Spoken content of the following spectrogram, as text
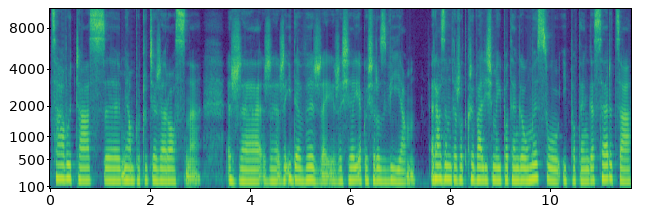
cały czas y, miałam poczucie, że rosnę, że, że, że idę wyżej, że się jakoś rozwijam. Razem też odkrywaliśmy i potęgę umysłu, i potęgę serca.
